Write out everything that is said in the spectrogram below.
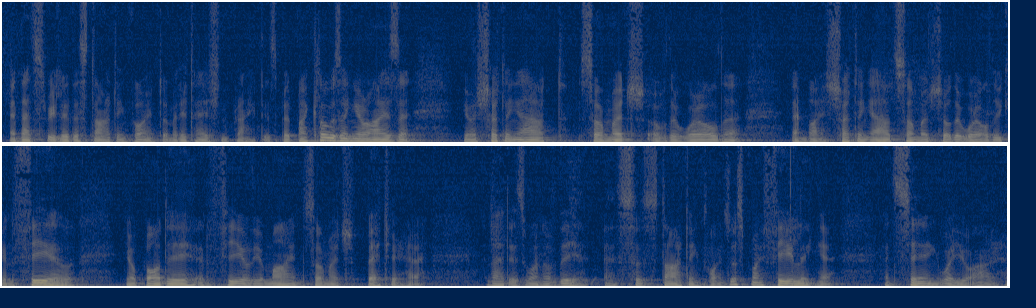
and that's really the starting point of meditation practice. But by closing your eyes, uh, you're shutting out so much of the world. Uh, and by shutting out so much of the world, you can feel your body and feel your mind so much better. Uh, that is one of the uh, starting points, just by feeling uh, and seeing where you are.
